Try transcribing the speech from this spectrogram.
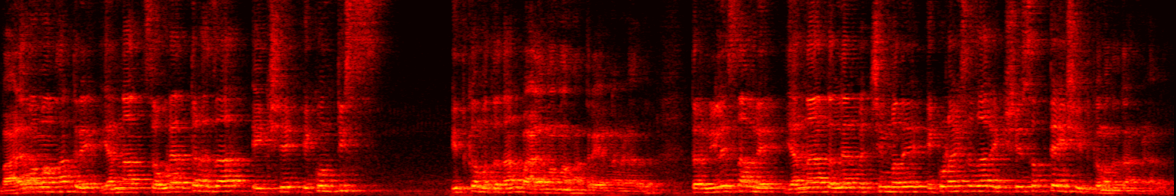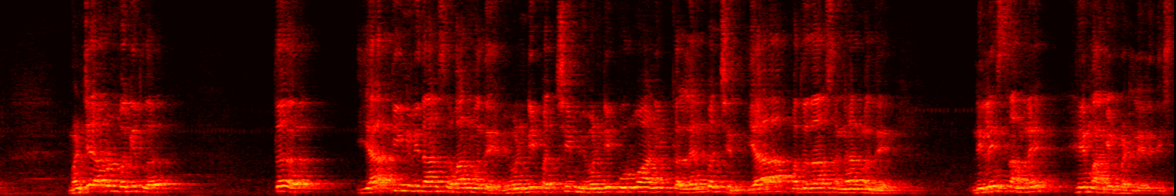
बाळ्यामामा म्हात्रे यांना चौऱ्याहत्तर हजार एकशे एकोणतीस इतकं मतदान बाळ्यामामा म्हात्रे यांना मिळालं. तर निलेश सांबरे यांना कल्याण पश्चिममध्ये एकोणावीस हजार एकशे सत्याऐंशी इतकं मतदान मिळालं. म्हणजे आपण बघितलं तर या तीन विधानसभांमध्ये भिवंडी पश्चिम भिवंडी पूर्व आणि कल्याण पश्चिम या मतदारसंघांमध्ये निलेश सांबरे हे मागे पडलेले दिस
